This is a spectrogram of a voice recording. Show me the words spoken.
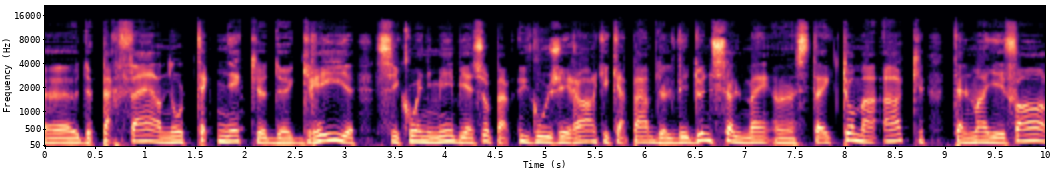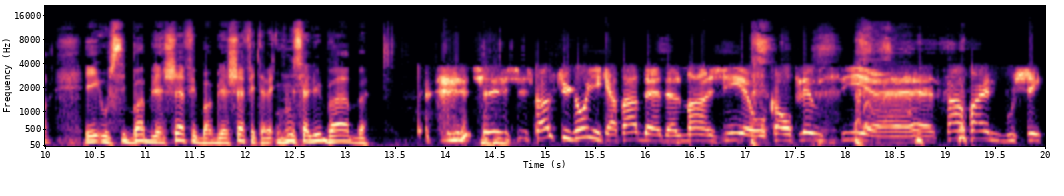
euh, de parfaire nos techniques de grille. C'est co-animé, bien sûr, par Hugo Gérard, qui est capable de lever d'une seule main un steak tomahawk, tellement il est fort, et aussi Bob le chef, et Bob le chef est avec nous. Salut, Bob. Je, je- je pense qu'Hugo il est capable de, de le manger au complet aussi euh, sans faire une bouchée.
